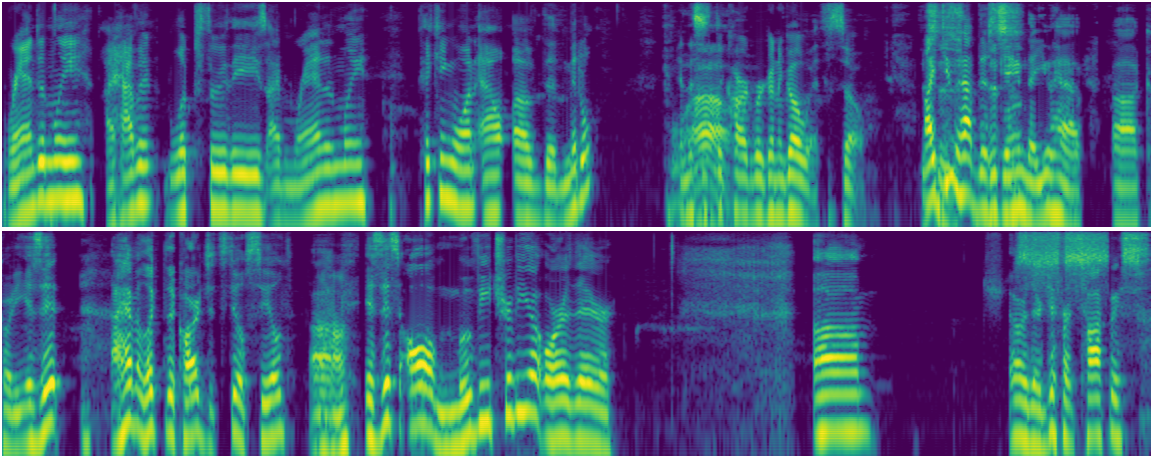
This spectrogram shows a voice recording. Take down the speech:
randomly. I haven't looked through these. I'm randomly picking one out of the middle, and this is the card we're going to go with. So I This do is- have this, is- game that you have, uh, Cody. Is it? I haven't looked at the cards. It's still sealed. Uh, Uh-huh. Is this all movie trivia, or are there Um, are there different topics?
